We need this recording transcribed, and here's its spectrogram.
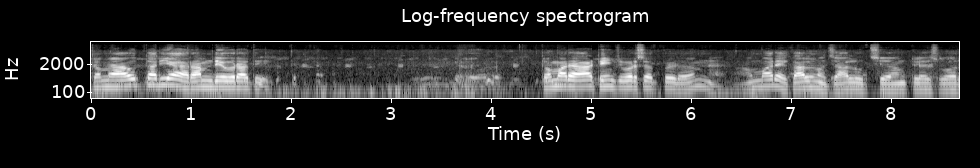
તમે આવતા રહ્યા રામદેવરાથી. તમારે આઠ ઇંચ વરસાદ પડ્યો એમ ને અમારે કાલનો ચાલુ જ છે, અંકલેશ્વર,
